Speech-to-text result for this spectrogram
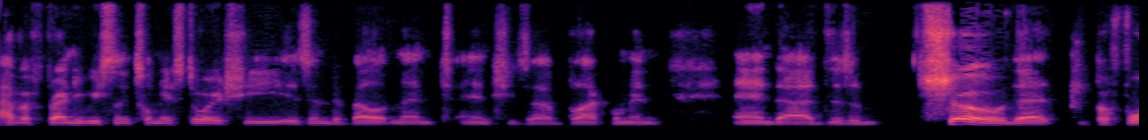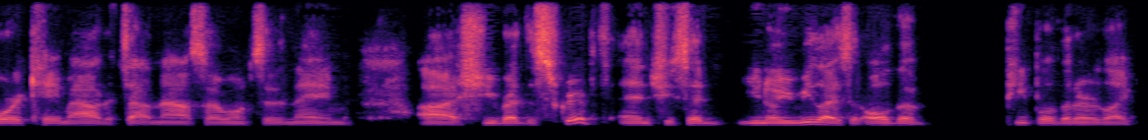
have a friend who recently told me a story. She is in development, and she's a black woman. And uh, there's a show that before it came out, it's out now, so I won't say the name. Uh, she read the script, and she said, "You know, you realize that all the people that are like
